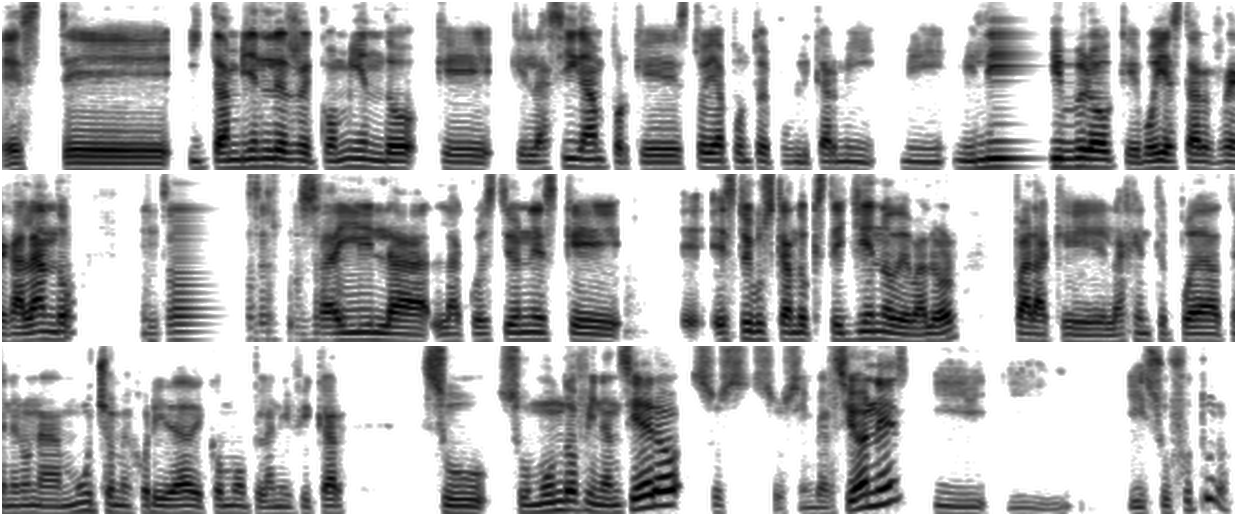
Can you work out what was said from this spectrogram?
Este, y también les recomiendo que, la sigan porque estoy a punto de publicar mi, libro que voy a estar regalando. Entonces, pues ahí la, la cuestión es que eh, estoy buscando que esté lleno de valor para que la gente pueda tener una mucho mejor idea de cómo planificar su, mundo financiero, sus, inversiones y, su futuro.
